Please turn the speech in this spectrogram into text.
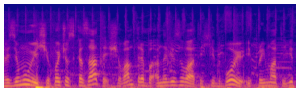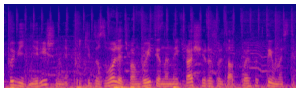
Резюмуючи, хочу сказати, що вам треба аналізувати хід бою і приймати відповідні рішення, які дозволять вам вийти на найкращий результат по ефективності.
